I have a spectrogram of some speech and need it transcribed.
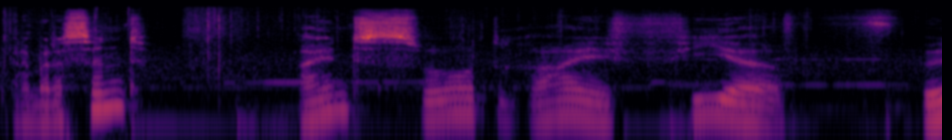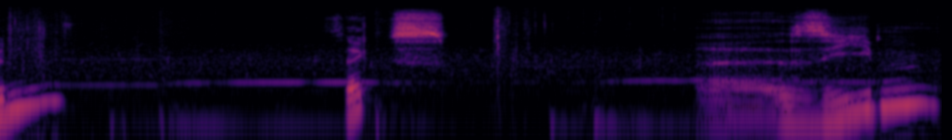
Warte mal, das sind eins, zwei, drei, vier, fünf, sechs, äh, sieben,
